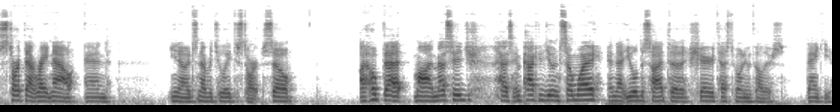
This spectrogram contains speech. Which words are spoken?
start that right now. And, you know, it's never too late to start. So I hope that my message has impacted you in some way and that you'll decide to share your testimony with others. Thank you.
